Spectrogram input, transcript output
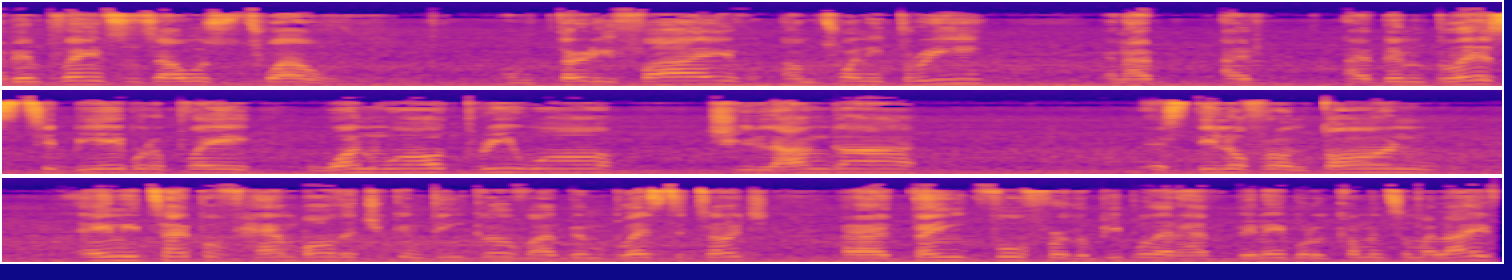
I've been playing since I was 12. I'm 35. I'm 23, and I've I've I've been blessed to be able to play one wall, three wall, chilanga, estilo fronton, any type of handball that you can think of. I've been blessed to touch, and I'm thankful for the people that have been able to come into my life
